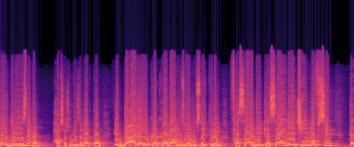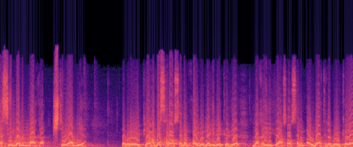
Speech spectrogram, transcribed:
زۆر درۆزنە حاشەش ڕوویزەناتان ئیدعای ئەو کە کەڵامی زۆر مسەیترم فەسادی کەسانێکی مفسید تەسیر لە من ناکە شتیوان نییە لەبەرەوەی پیاغمبە سەڵاو سەلم خخوای گەور نەهی لێ کردێ لە غیری پیا سەلم ئەولاترە بۆکەوە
